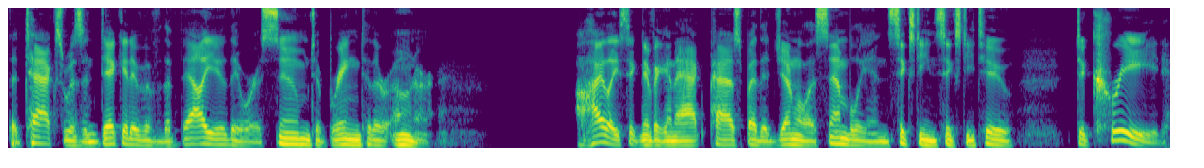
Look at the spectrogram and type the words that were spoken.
The tax was indicative of the value they were assumed to bring to their owner. A highly significant act passed by the General Assembly in 1662 decreed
